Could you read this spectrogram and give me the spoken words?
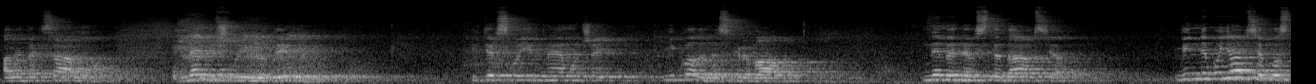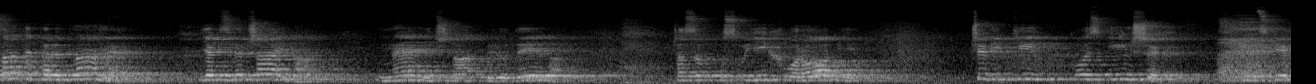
але так само немічною людиною. І тих своїх немочей ніколи не скривав, ними не встидався. Він не боявся постати перед нами, як звичайна немічна людина, часом у своїй хворобі чи в якихось інших людських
